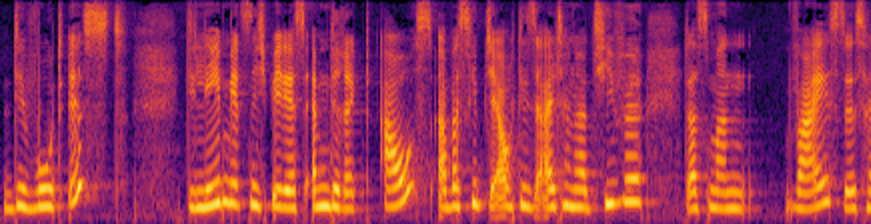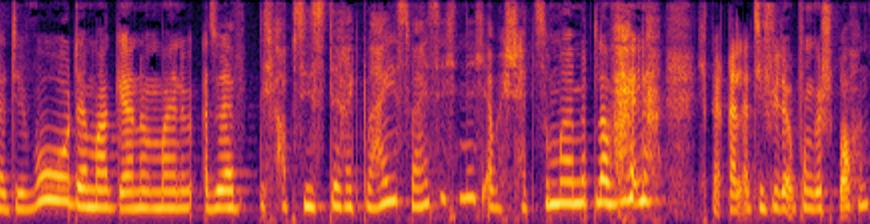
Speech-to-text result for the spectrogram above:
devot ist. Die leben jetzt nicht BDSM direkt aus, aber es gibt ja auch diese Alternative, dass man weiß, der ist halt devot, der mag gerne meine, also er, ich ob sie es direkt weiß, weiß ich nicht, aber ich schätze mal mittlerweile, ich habe ja relativ viel davon gesprochen,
